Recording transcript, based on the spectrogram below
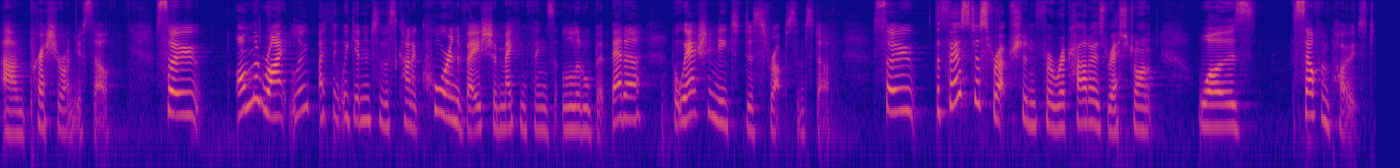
um, pressure on yourself. So on the right loop, I think we get into this kind of core innovation, making things a little bit better, but we actually need to disrupt some stuff. So the first disruption for Ricardo's restaurant was self-imposed.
